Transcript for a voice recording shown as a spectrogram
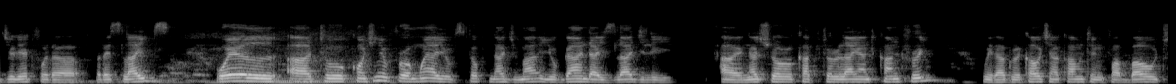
Juliet, for the for the slides. Well, uh, to continue from where you've stopped, Najma, Uganda is largely a natural capital reliant country with agriculture accounting for about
